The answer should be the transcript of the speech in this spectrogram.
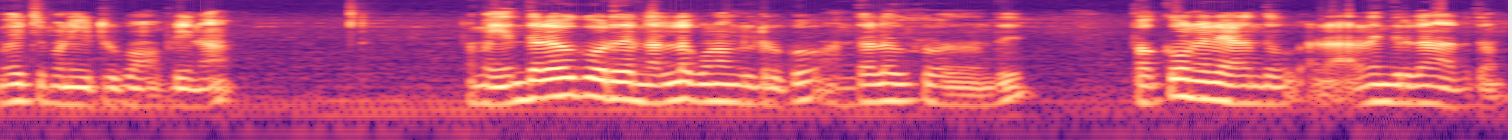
முயற்சி பண்ணிக்கிட்டு இருக்கோம் அப்படின்னா நம்ம எந்த அளவுக்கு ஒரு நல்ல குணங்கள் இருக்கோ அந்த அளவுக்கு அது வந்து பக்குவ நிலை அடைந்து அடைந்திருக்கான்னு அர்த்தம்.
